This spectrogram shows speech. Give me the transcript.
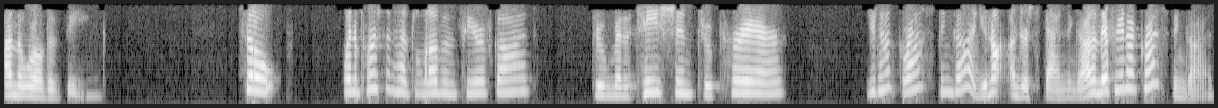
on the world of being. So when a person has love and fear of God, through meditation, through prayer, you're not grasping God. You're not understanding God, and therefore you're not grasping God.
